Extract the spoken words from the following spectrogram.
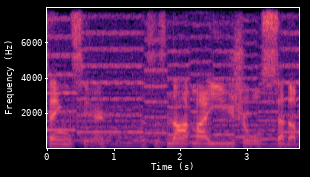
things here. This is not my usual setup.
